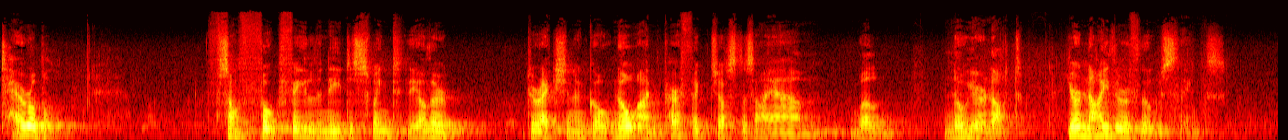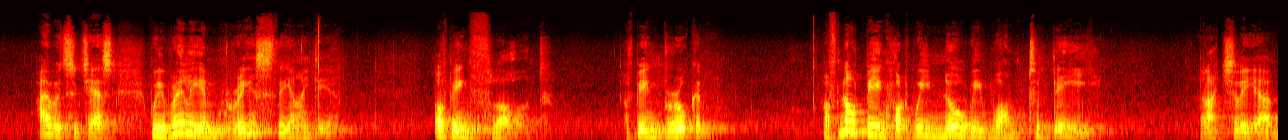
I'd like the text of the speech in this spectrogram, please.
terrible, some folk feel the need to swing to the other direction and go, No, I'm perfect just as I am. Well, no, you're not. You're neither of those things. I would suggest we really embrace the idea of being flawed, of being broken, of not being what we know we want to be. And actually, um,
